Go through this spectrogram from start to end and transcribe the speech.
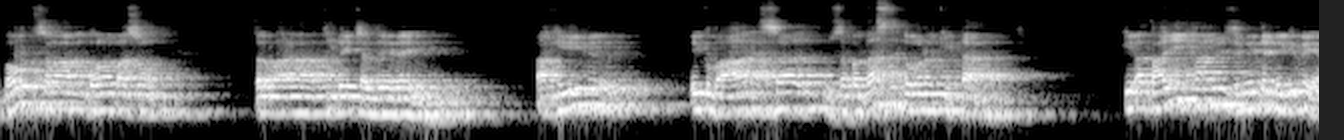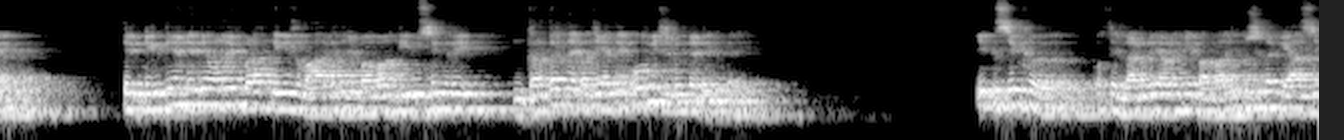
ਬਹੁਤ ਸਮਾਂ ਦੋਵਾਂ ਪਾਸੋਂ ਤਲਵਾਰਾਂ ਖੰਡੇ ਚੱਲਦੇ ਰਹੇ। ਅਖੀਰ ਇੱਕ ਵਾਰ ਐਸਾ ਜ਼ਬਰਦਸਤ ਦੌੜ ਕੀਤਾ ਕਿ ਅਤਾਈ ਖਾਨ ਵੀ ਜ਼ਮੀਨ ਤੇ ਡਿੱਗ ਪਿਆ। ਤੇ ਡਿੱਗਦਿਆਂ ਡਿੱਗਦਿਆਂ ਉਹਨੇ ਬੜਾ ਤੇਜ਼ ਵਾਰ ਕੀਤਾ ਜੋ ਬਾਬਾ ਦੀਪ ਸਿੰਘ ਦੀ ਗਰਦਨ ਤੇ ਵੱਜਿਆ ਤੇ ਉਹ ਵੀ ਜ਼ਮੀਨ ਤੇ ਡਿੱਗ ਪਏ। ਇੱਕ ਸਿੱਖ ਉੱਥੇ ਲੜ ਰਿਹਾ ਉਹਨੇ ਕਿ ਬਾਬਾ ਜੀ, ਤੁਸੀਂ ਤਾਂ ਕਿਹਾ ਸੀ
